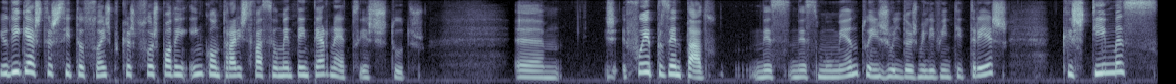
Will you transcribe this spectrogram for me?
Eu digo estas citações porque as pessoas podem encontrar isto facilmente na internet, estes estudos. Um, foi apresentado nesse, nesse momento, em julho de 2023, que estima-se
